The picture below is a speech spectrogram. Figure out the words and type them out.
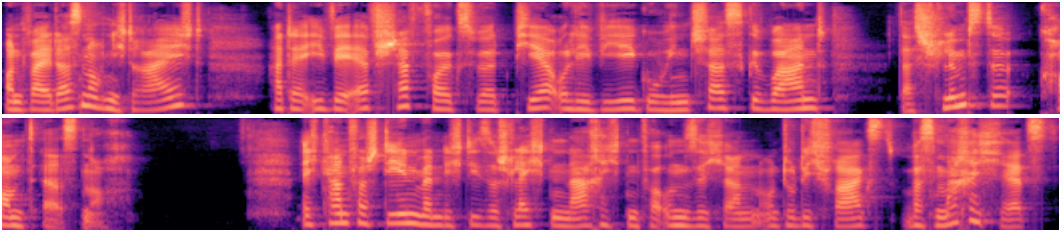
Und weil das noch nicht reicht, hat der IWF-Chefvolkswirt Pierre-Olivier Gourinchas gewarnt, das Schlimmste kommt erst noch. Ich kann verstehen, wenn dich diese schlechten Nachrichten verunsichern und du dich fragst, was mache ich jetzt?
